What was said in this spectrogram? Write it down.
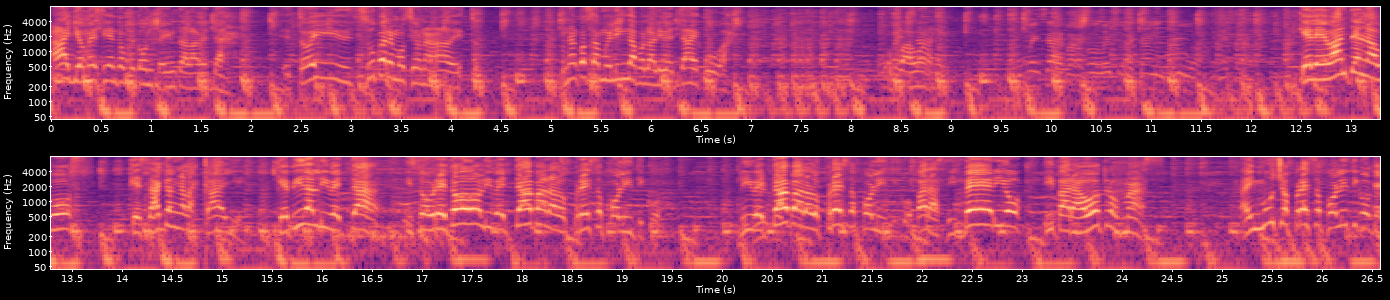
Ah, yo me siento muy contenta, la verdad. Estoy súper emocionada de esto. Una cosa muy linda por la libertad de Cuba. Favor. Un mensaje para todos esos que están en Cuba. Que levanten la voz, que salgan a las calles, que pidan libertad y sobre todo libertad para los presos políticos. Libertad para los presos políticos, para Silverio y para otros más. Hay muchos presos políticos que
